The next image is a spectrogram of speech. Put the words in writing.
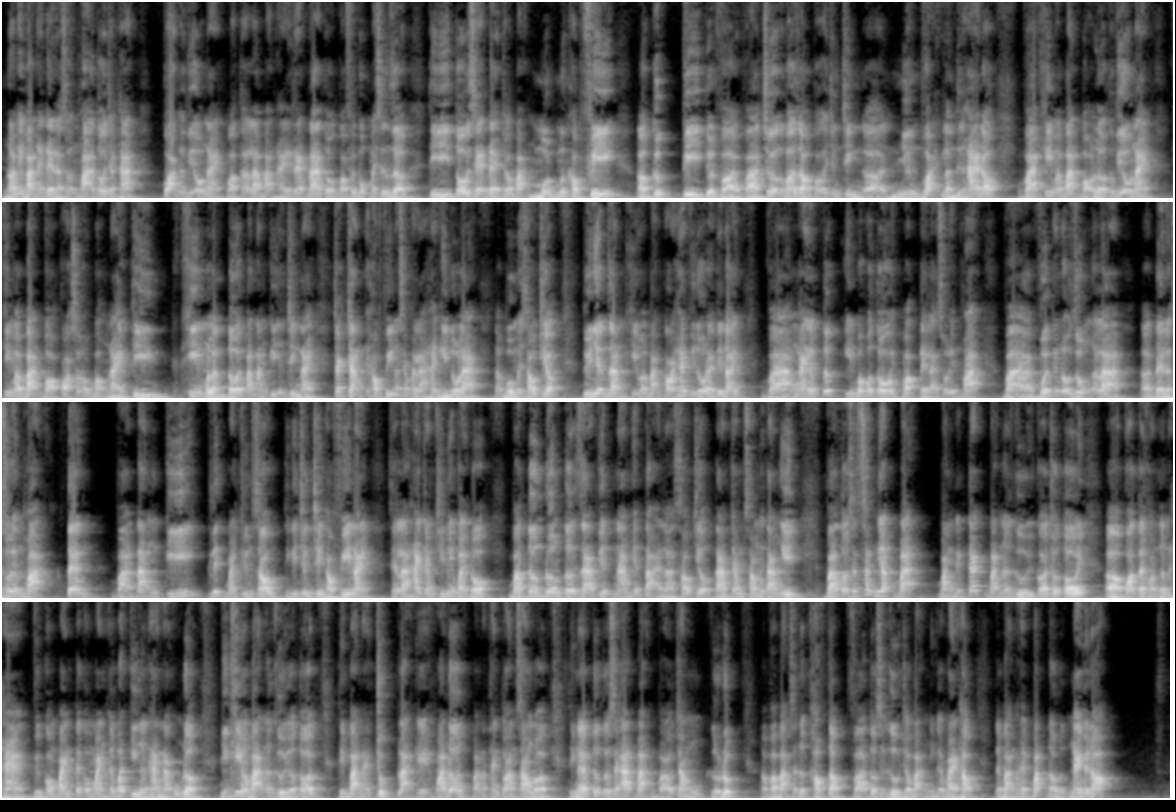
Đó thì bạn hãy để lại số điện thoại của tôi chẳng hạn qua cái video này hoặc là bạn hãy reply tôi qua Facebook Messenger thì tôi sẽ để cho bạn một mức học phí uh, cực kỳ tuyệt vời và chưa có bao giờ có cái chương trình uh, như vậy lần thứ hai đâu. Và khi mà bạn bỏ lỡ cái video này khi mà bạn bỏ qua suất học bổng này thì khi mà lần tới bạn đăng ký chương trình này chắc chắn cái học phí nó sẽ phải là 2.000 đô la là 46 triệu. Tuy nhiên rằng khi mà bạn coi hết video này tới đây và ngay lập tức inbox của tôi hoặc để lại số điện thoại và với cái nội dung là ờ, để lại số điện thoại tên và đăng ký Clickbank chuyên sâu thì cái chương trình học phí này sẽ là 297 đô. Và tương đương tới giá Việt Nam hiện tại là 6 triệu 868 nghìn. Và tôi sẽ xác nhận bạn bằng cái cách bạn nó gửi qua cho tôi uh, qua tài khoản ngân hàng Vietcombank, Techcombank hay bất kỳ ngân hàng nào cũng được. Nhưng khi mà bạn nó gửi cho tôi thì bạn hãy chụp lại cái hóa đơn bạn đã thanh toán xong rồi thì ngay lập tức tôi sẽ add bạn vào trong group. Và bạn sẽ được học tập và tôi sẽ gửi cho bạn những cái bài học để bạn có thể bắt đầu được ngay với nó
